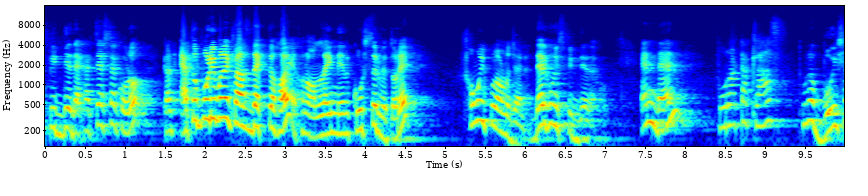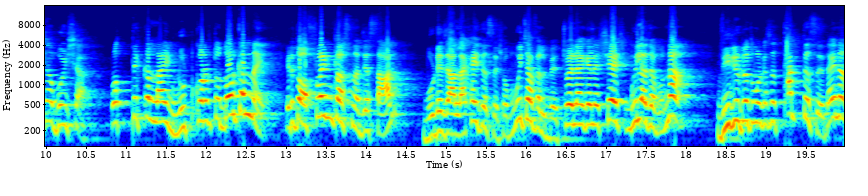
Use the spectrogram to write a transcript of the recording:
স্পিড দিয়ে দেখার চেষ্টা করো, কারণ এত পরিমাণে ক্লাস দেখতে হয়, এখন অনলাইনের কোর্সের ভেতরে সময় কুলানো যায় না। দেড় গুণ স্পিড দিয়ে দেখো। অ্যান্ড দেন পুরাটা ক্লাস তোমরা বৈশা বৈশা, প্রত্যেকটা লাইন নোট করার তো দরকার নাই। এটা তো অফলাইন ক্লাস না যে, স্যার বোর্ডে যা লেখাইতেছে সব মুছা ফেলবে চলে গেলে শেষ ভুলা যাব। না। ভিডিওটা তোমার কাছে থাকতেছে, তাই না?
